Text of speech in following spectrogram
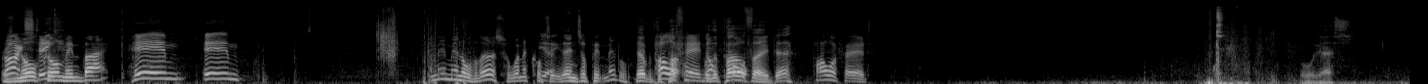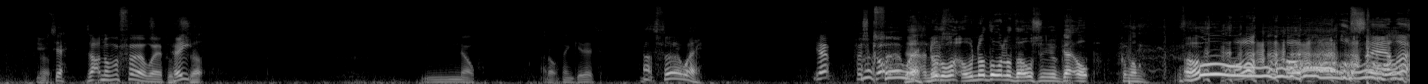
There's Right, no Steve. coming back. Him, him. I'm aiming over there, so when I cut Yeah. it, it ends up in the middle. Yeah, with Power the, pa- fade, with the not power pop. fade, yeah. Power fade. Oh, yes. Beauty. Is that another fairway, Pete? shot. No, I don't think it is. That's fairway. Yep, first That's cut. fairway. Yeah, another one, another one of those and you'll get up. Come on. Oh! oh sailor.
